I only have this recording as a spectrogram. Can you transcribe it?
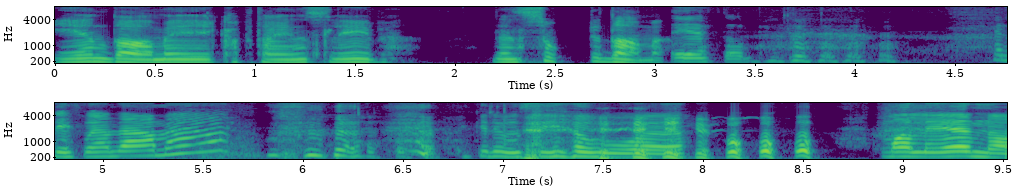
én dame i kapteinens liv. Den sorte dame. Nettopp. Er det for en dame? ikke det hun sier, hun eh. Malena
